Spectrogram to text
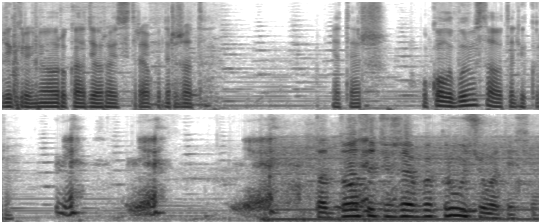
Лікарю, в нього рука дергається, треба подержати. Я держу. Уколи будемо ставити лікарю? Ні, ні, ні. Та досить уже викручуватися.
